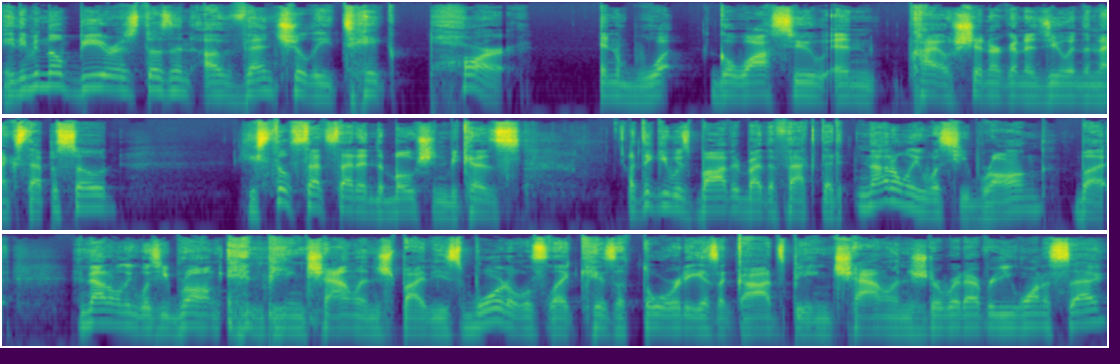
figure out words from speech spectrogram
And even though Beerus doesn't eventually take part in what Gowasu and Kaioshin are going to do in the next episode, he still sets that into motion because I think he was bothered by the fact that not only was he wrong, but not only was he wrong in being challenged by these mortals, like his authority as a god's being challenged or whatever you want to say.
